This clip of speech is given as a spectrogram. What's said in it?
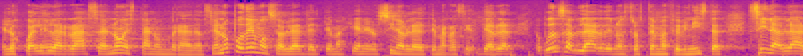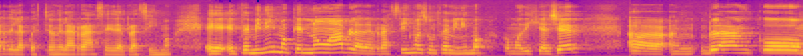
en los cuales la raza no está nombrada. O sea, no podemos hablar del tema género sin hablar del tema racismo, de hablar, no podemos hablar de nuestros temas feministas sin hablar de la cuestión de la raza y del racismo. Eh, el feminismo que no habla del racismo es un feminismo, como dije ayer, um, blanco,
